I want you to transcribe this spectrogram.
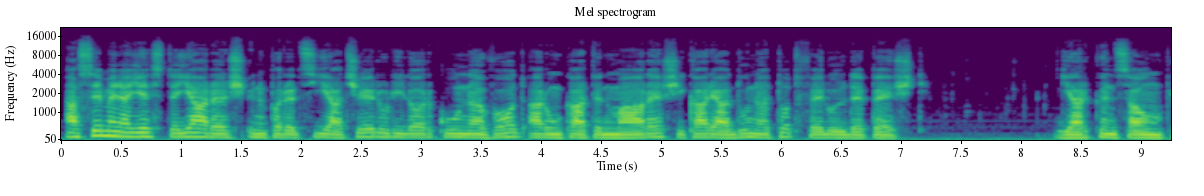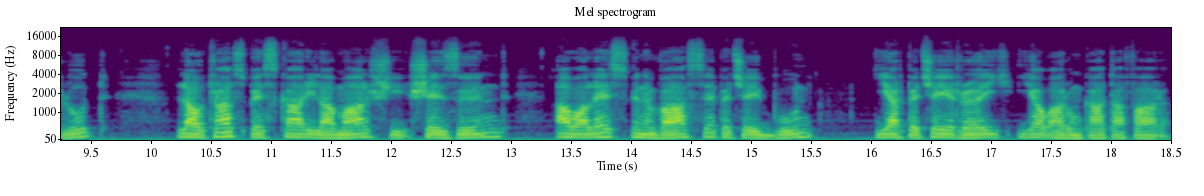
asemenea este iarăși împărăția cerurilor cu un năvod aruncat în mare și care adună tot felul de pești. Iar când s-a umplut, l-au tras pescarii la mal și, șezând, au ales în vase pe cei buni, iar pe cei răi i-au aruncat afară.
